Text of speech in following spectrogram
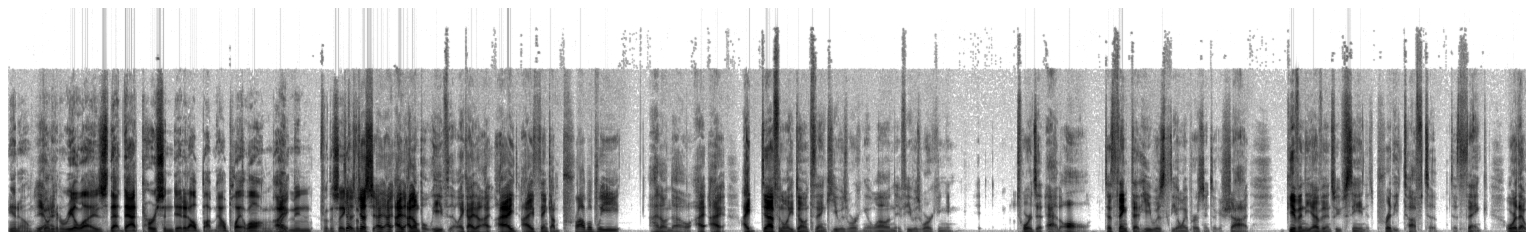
you know you yeah, don't even realize that that person did it. I'll I'll play along. Like, I mean, for the sake just, of the, just I, I I don't believe that. Like I I I think I'm probably I don't know. I, I I definitely don't think he was working alone if he was working towards it at all. To think that he was the only person who took a shot, given the evidence we've seen, it's pretty tough to to think. Or that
